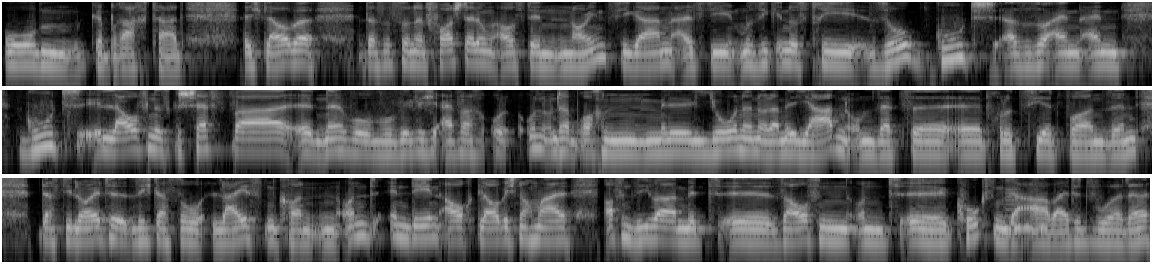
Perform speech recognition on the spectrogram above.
oben gebracht hat. Ich glaube, das ist so eine Vorstellung aus den 90ern, als die Musikindustrie so gut, also so ein, ein gut laufendes Geschäft war, äh, ne, wo, wo wirklich einfach ununterbrochen Millionen oder Milliarden Umsätze äh, produziert worden sind, dass die Leute sich das so leisten konnten und in denen auch, glaube ich, nochmal offensiver mit äh, Saufen und äh, Koksen mhm. gearbeitet wurde.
